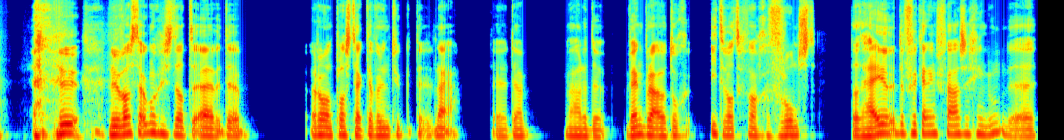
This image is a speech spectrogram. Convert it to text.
nu, nu was het ook nog eens dat uh, de Ronald Plasterk, daar, natuurlijk, de, nou ja, de, daar waren de wenkbrauwen toch iets wat van gefronst dat hij de verkenningsfase ging doen. Het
